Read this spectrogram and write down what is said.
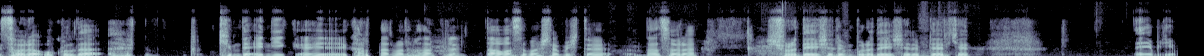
sonra okulda e, kimde en iyi e, kartlar var falan filan davası başlamıştı. Ondan sonra şunu değişelim, bunu değişelim derken ne bileyim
